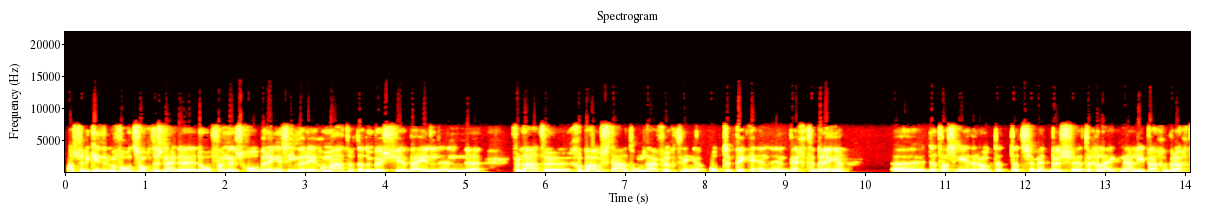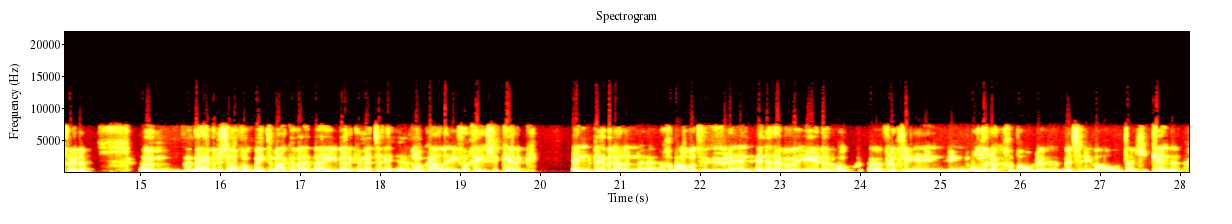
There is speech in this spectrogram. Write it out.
als we de kinderen bijvoorbeeld s ochtends naar de, de opvang naar de school brengen, zien we regelmatig dat een busje bij een, een uh, verlaten gebouw staat om daar vluchtelingen op te pikken en, en weg te brengen. Uh, dat was eerder ook dat, dat ze met bus tegelijk naar Lipa gebracht werden. Um, wij hebben er zelf ook mee te maken. Wij, werken met de lokale evangelische kerk. En we hebben daar een, eh, een, gebouw wat we huren. En, en daar hebben we eerder ook uh, vluchtelingen in, in onderdak geboden. Mensen die we al een tijdje kenden.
